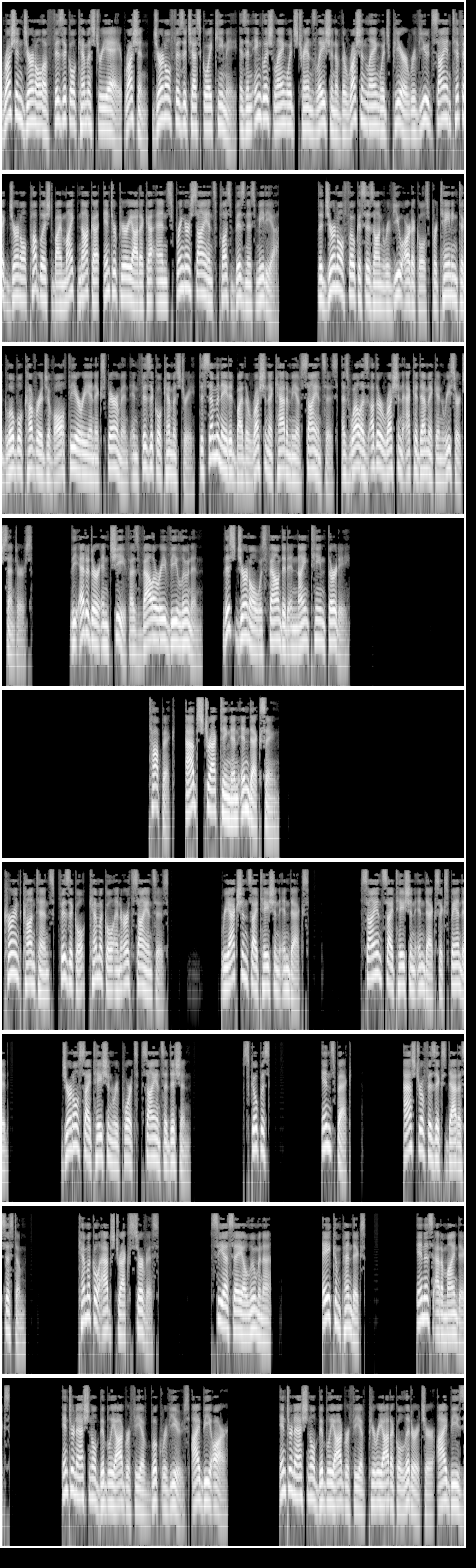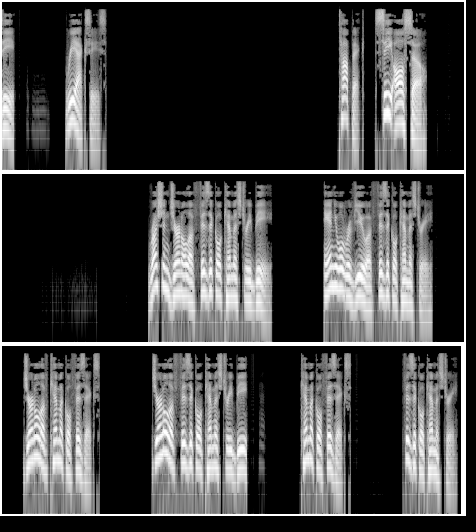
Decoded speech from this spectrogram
Russian Journal of Physical Chemistry A Russian, Journal Physicheskoy Chemii is an English-language translation of the Russian-language peer-reviewed scientific journal published by MAIK Nauka, Interperiodica and Springer Science plus Business Media. The journal focuses on review articles pertaining to global coverage of all theory and experiment in physical chemistry, disseminated by the Russian Academy of Sciences, as well as other Russian academic and research centers. The editor-in-chief is Valery V. Lunin. This journal was founded in 1930. Topic: Abstracting and indexing. Current contents, physical, chemical and earth sciences. Reaction Citation Index Science Citation Index expanded Journal Citation Reports, Science Edition. Scopus InSpec Astrophysics Data System Chemical Abstracts Service CSA Illumina A Compendex INIS Atomindex International Bibliography of Book Reviews IBR International Bibliography of Periodical Literature IBZ Reaxys Topic. See also Russian Journal of Physical Chemistry B. Annual Review of Physical Chemistry. Journal of Chemical Physics. Journal of Physical Chemistry B. Chemical Physics. Physical Chemistry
